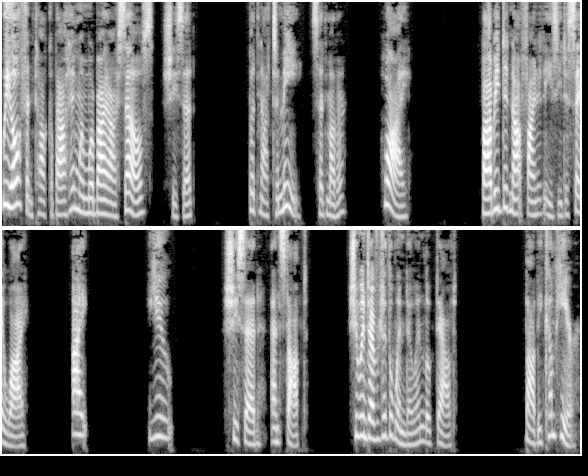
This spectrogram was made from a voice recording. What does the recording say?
We often talk about him when we're by ourselves, she said. But not to me, said Mother. Why? Bobby did not find it easy to say why. I. You. she said, and stopped. She went over to the window and looked out. Bobby, come here,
